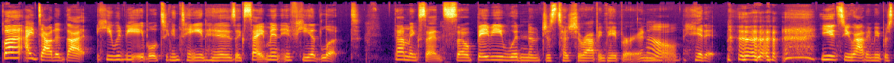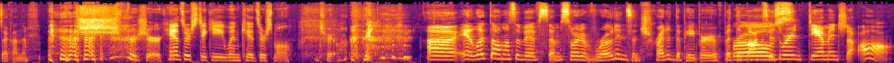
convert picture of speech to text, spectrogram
but I doubted that he would be able to contain his excitement if he had looked. That makes sense. So baby wouldn't have just touched the wrapping paper and No. hit it. You'd see wrapping paper stuck on them. For sure. Hands are sticky when kids are small. True. uh, it looked almost as if some sort of rodents had shredded the paper, but the boxes weren't damaged at all.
